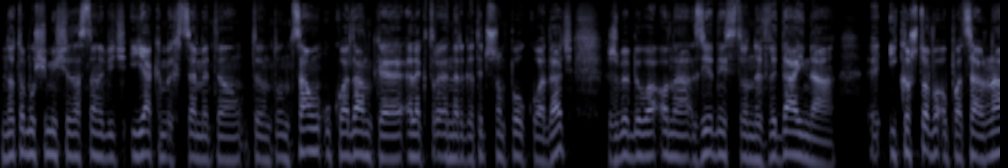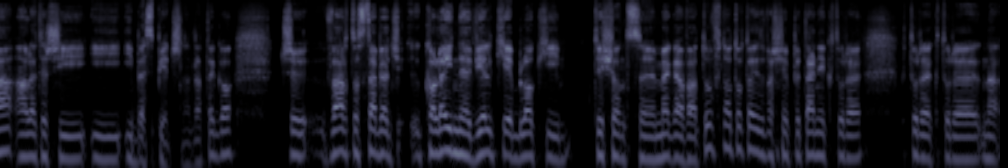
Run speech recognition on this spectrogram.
no to musimy się zastanowić, jak my chcemy tę, tę, całą układankę elektroenergetyczną poukładać, żeby była ona z jednej strony wydajna e, i kosztowo opłacalna, ale też i, i, i bezpieczna. Dlatego, czy warto stawiać kolejne wielkie bloki 1000 megawatów, no to to jest właśnie pytanie, które, które, które, na,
